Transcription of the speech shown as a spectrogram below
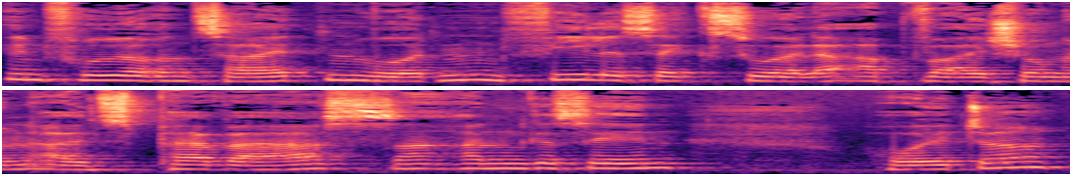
In früheren Zeiten wurden viele sexuelle Abweichungen als pervers angesehen. Heute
